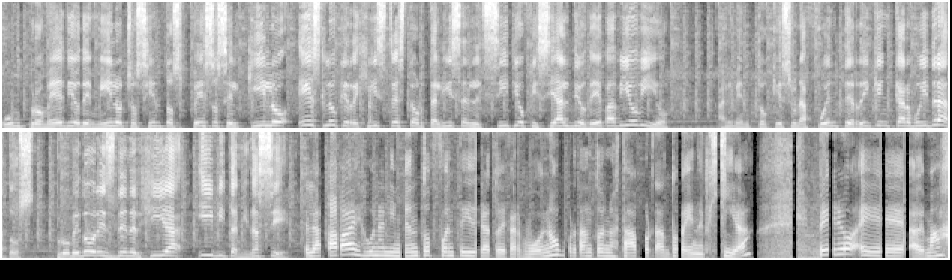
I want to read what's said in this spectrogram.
Un promedio de 1.800 pesos el kilo es lo que registra esta hortaliza en el sitio oficial de Odepa Bio Bio. Alimento que es una fuente rica en carbohidratos, proveedores de energía y vitamina C. La papa es un alimento fuente de hidrato de carbono, por tanto no está aportando energía pero eh, además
